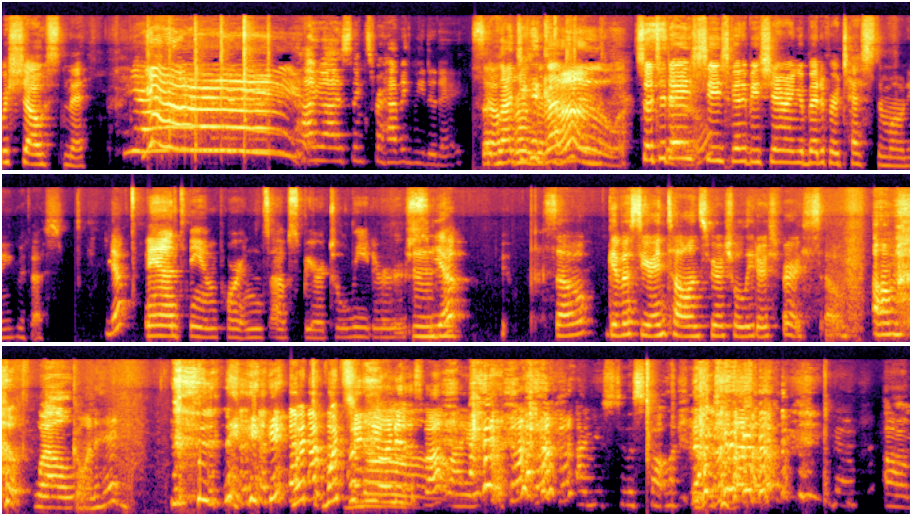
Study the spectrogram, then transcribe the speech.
Rochelle Smith. Yay! Hi guys, thanks for having me today. So So glad you could come. So today So- she's going to be sharing a bit of her testimony with us. Yep. And the importance of spiritual leaders. Mhm. Yep. So give us your intel on spiritual leaders first. So Um, well, go on ahead. What, what's Putting you No. under the spotlight. I'm used to the spotlight. no, um,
